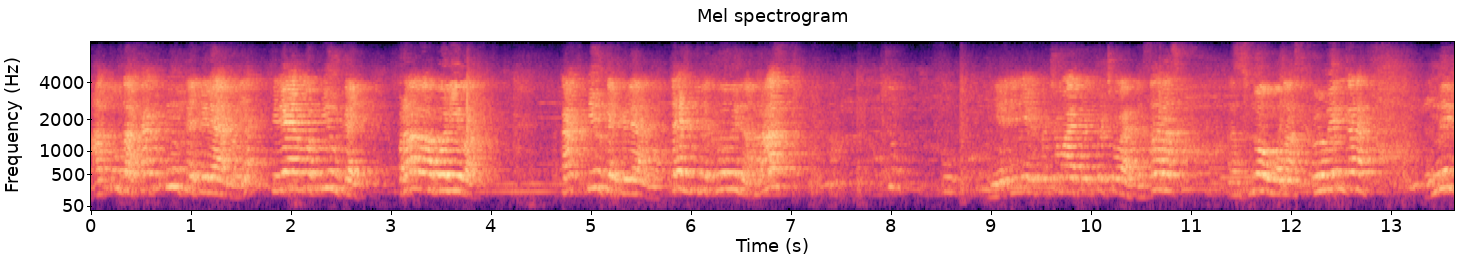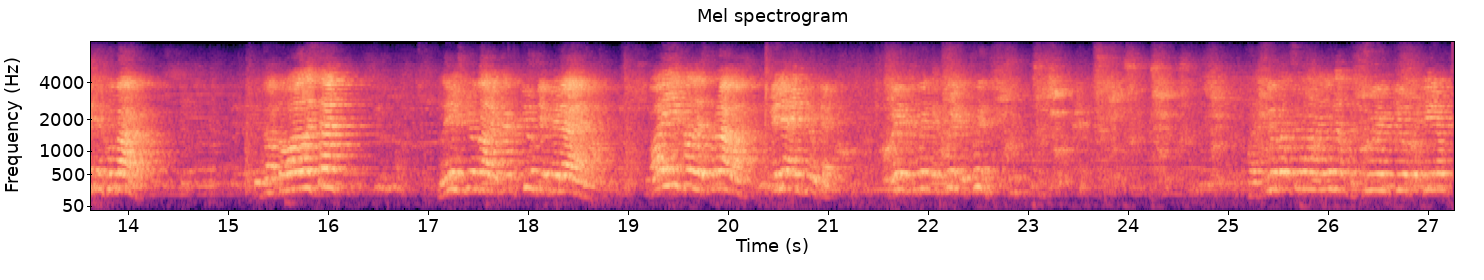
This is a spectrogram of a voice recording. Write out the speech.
а туди, як пілка піляємо. Як піляємо пілкою. Право або ліво. Як пілка піляємо. Теж буде хвилина. Раз. Ні, ні, ні, відпочивайте, відпочивайте. Зараз знову у нас хвилинка нижніх ударів. Підготувалися? Нижній удар, як пілки піляємо. Поїхали справа. Піляємо пілки. Видих, видих, видих, видих. Працюємо, працюємо. Працюємо, пілку, пілку.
